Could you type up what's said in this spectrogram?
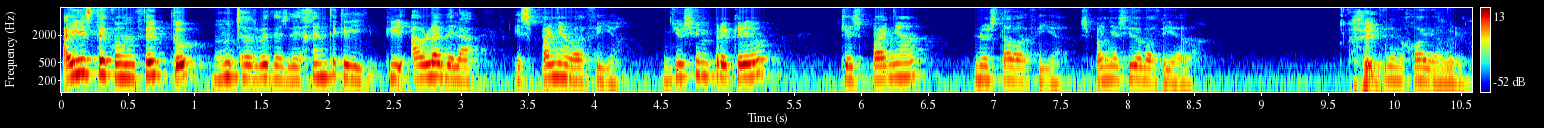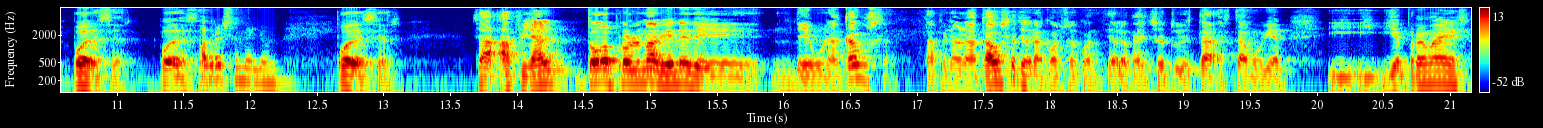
hay este concepto, muchas veces, de gente que, que habla de la España vacía. Yo siempre creo que España no está vacía, España ha sido vaciada. Sí, Te lo dejo ahí, abre, puede ser, puede ser. abre ese melón. Puede ser. O sea, al final todo problema viene de, de una causa. Al final una causa tiene una consecuencia. Lo que has dicho tú está, está muy bien. Y, y- y el problema es,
